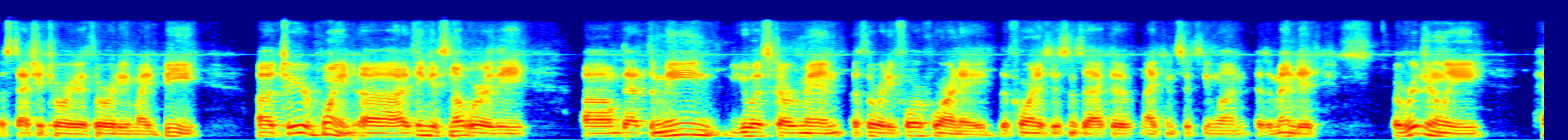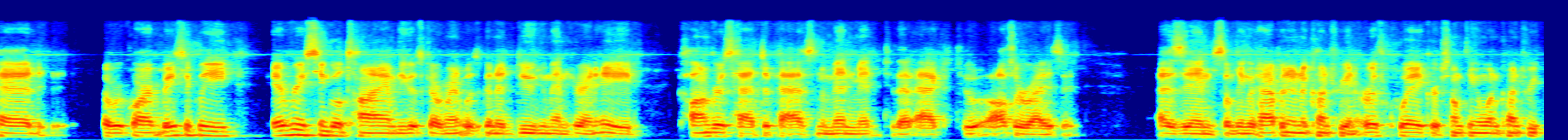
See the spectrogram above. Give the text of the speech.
a statutory authority might be. Uh, to your point, uh, I think it's noteworthy um, that the main U.S. government authority for foreign aid, the Foreign Assistance Act of 1961, as amended, originally had a requirement. Basically, every single time the U.S. government was going to do humanitarian aid, Congress had to pass an amendment to that act to authorize it as in something would happen in a country, an earthquake or something in one country,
